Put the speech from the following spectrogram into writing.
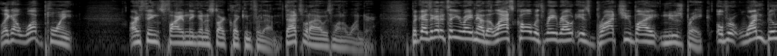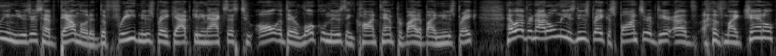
Like, at what point are things finally going to start clicking for them? That's what I always want to wonder. But guys, I got to tell you right now that Last Call with Ray Rauth is brought to you by Newsbreak. Over 1 billion users have downloaded the free Newsbreak app, getting access to all of their local news and content provided by Newsbreak. However, not only is Newsbreak a sponsor of, dear, of, of my channel,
